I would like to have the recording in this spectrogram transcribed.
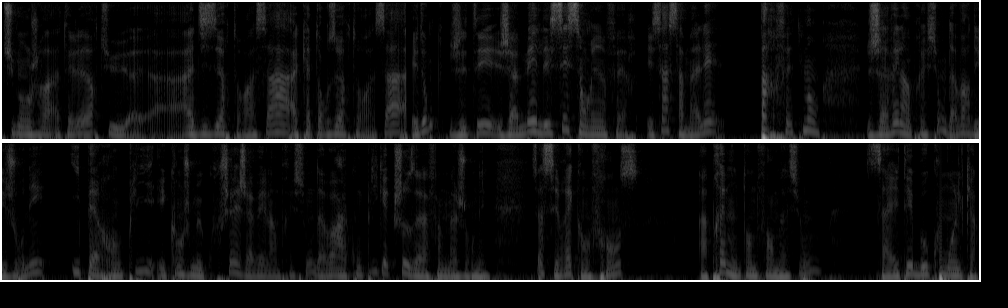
tu mangeras à telle heure, tu à 10h tu auras ça, à 14h tu auras ça. Et donc, j'étais jamais laissé sans rien faire. Et ça ça m'allait parfaitement. J'avais l'impression d'avoir des journées hyper rempli et quand je me couchais, j'avais l'impression d'avoir accompli quelque chose à la fin de ma journée. Ça, c'est vrai qu'en France, après mon temps de formation, ça a été beaucoup moins le cas.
